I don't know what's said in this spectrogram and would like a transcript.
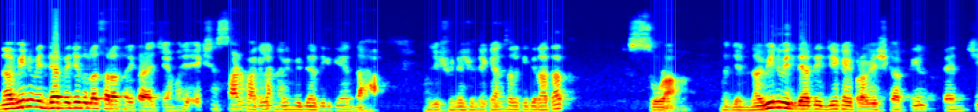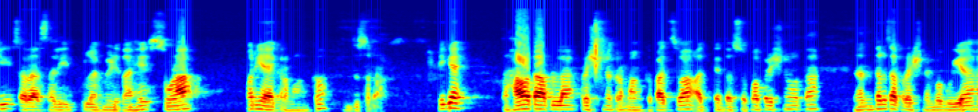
नवीन विद्यार्थ्याची तुला सरासरी काढायची आहे. म्हणजे एकशे साठ भागेला नवीन विद्यार्थी किती आहे? दहा. म्हणजे शून्य शून्य कॅन्सल किती राहतात? सोळा. म्हणजे नवीन विद्यार्थी जे काही प्रवेश करतील त्यांची सरासरी तुला मिळत आहे सोळा. पर्याय क्रमांक दुसरा. ठीक आहे? तर हा होता आपला प्रश्न क्रमांक पाचवा. अत्यंत सोपा प्रश्न होता. नंतरचा प्रश्न बघूया.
